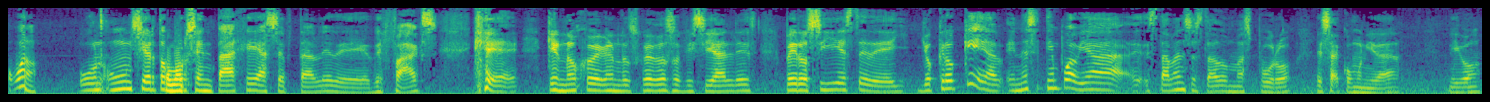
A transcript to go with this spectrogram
bueno, un, un cierto porcentaje aceptable de, de fags que, que no juegan los juegos oficiales, pero sí este de, yo creo que en ese tiempo había, estaba en su estado más puro esa comunidad. Digo,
